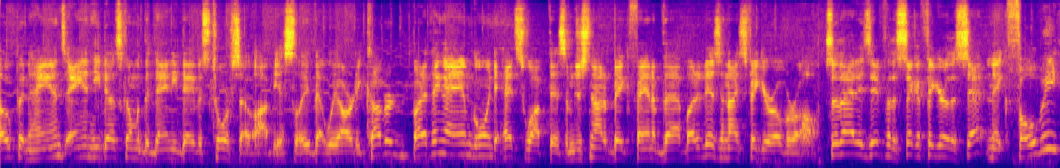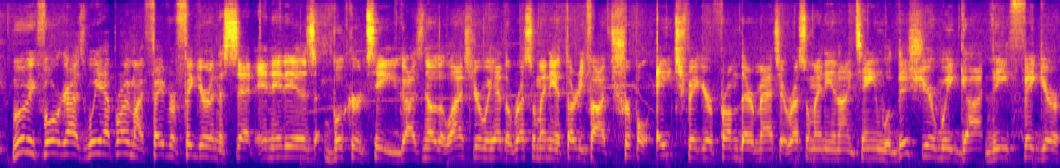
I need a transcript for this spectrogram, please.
open hands, and he does come with the Danny Davis torso, obviously, that we already covered, but I think I am going to head swap this. I'm just not a big fan of that, but it is a nice figure overall. So that is it for the second figure of the set, Mick Foley. Moving forward, guys, we have probably my favorite figure in the set, and it is Booker T. You guys know that last year we had the WrestleMania 35 Triple H figure from their match at WrestleMania 19. Well, this year we got the figure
